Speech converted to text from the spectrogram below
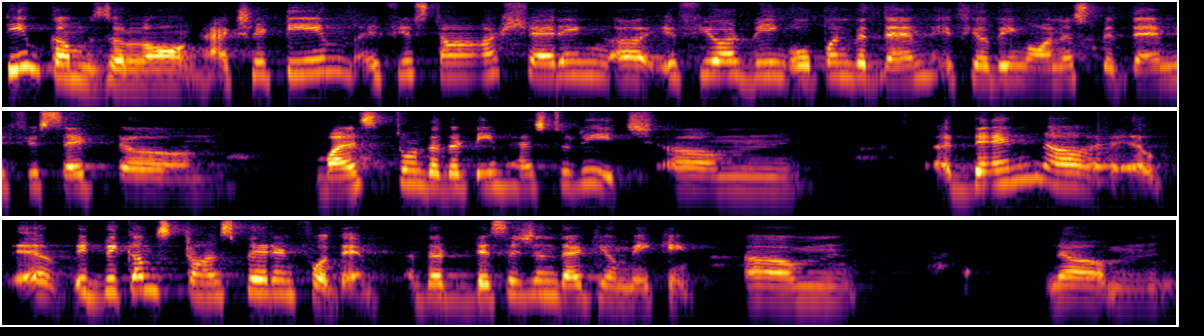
team comes along. Actually team if you start sharing uh, if you are being open with them if you're being honest with them if you set um, milestone that the team has to reach um, then uh, uh it becomes transparent for them the decision that you're making. Um, um,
